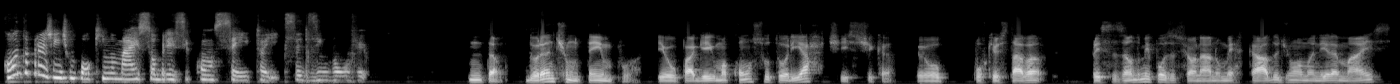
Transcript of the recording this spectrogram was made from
conta para gente um pouquinho mais sobre esse conceito aí que você desenvolveu. Então, durante um tempo, eu paguei uma consultoria artística, eu, porque eu estava precisando me posicionar no mercado de uma maneira mais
